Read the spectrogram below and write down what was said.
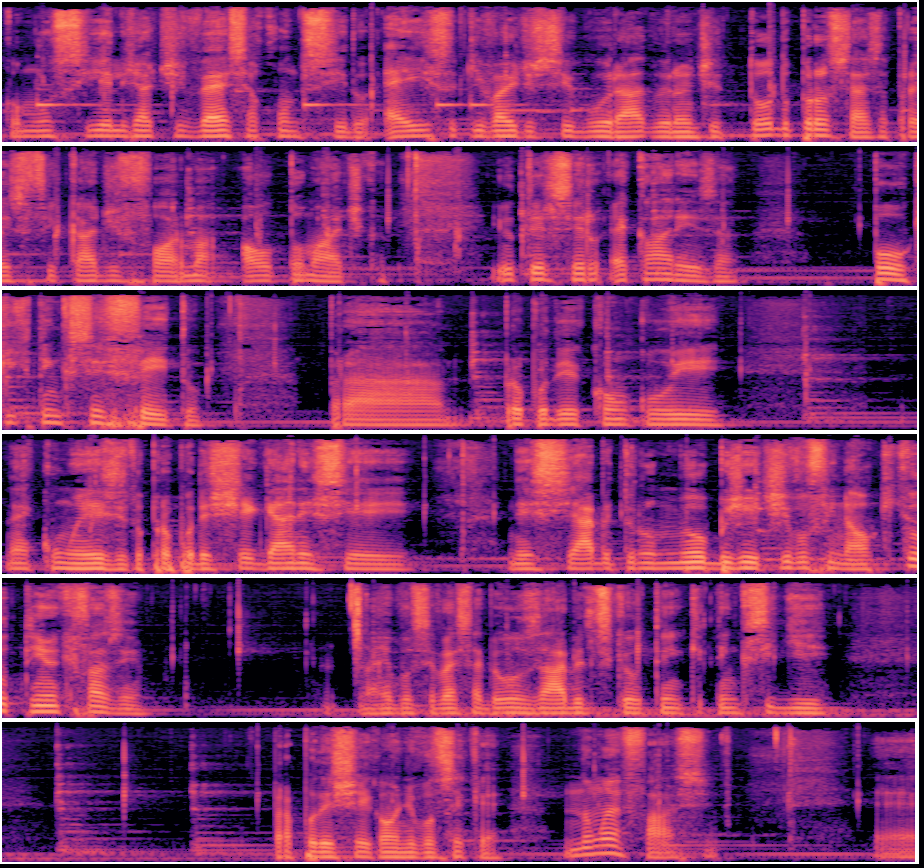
como se ele já tivesse acontecido. É isso que vai te segurar durante todo o processo para isso ficar de forma automática. E o terceiro é clareza. Pô, o que, que tem que ser feito para eu poder concluir né, com êxito, para poder chegar nesse, nesse hábito, no meu objetivo final? O que, que eu tenho que fazer? Aí você vai saber os hábitos que eu tenho que, tenho que seguir para poder chegar onde você quer. Não é fácil. É,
